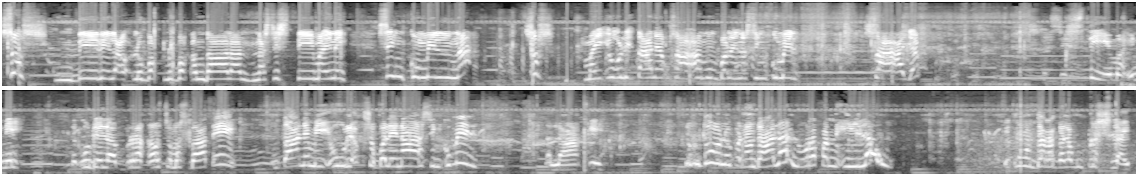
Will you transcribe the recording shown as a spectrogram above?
Sus, kung dili lubak-lubak ang dalan, nasistima ini, 5 mil na. Sus, may iulitan ako sa among balay na 5 mil. Sayang. Nasistima ini. Nagudi la out sa masbate. Kung tani may iuli ako sa balay na 5 mil. Lalaki. Yung tulo pa ng dalan, wala pa ng ilaw. Ikaw ang daragal akong flashlight.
